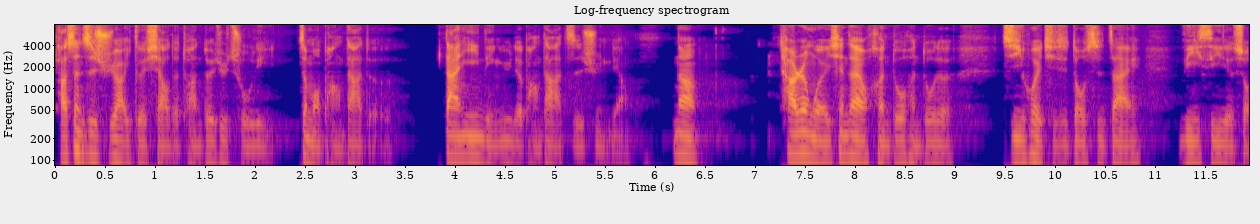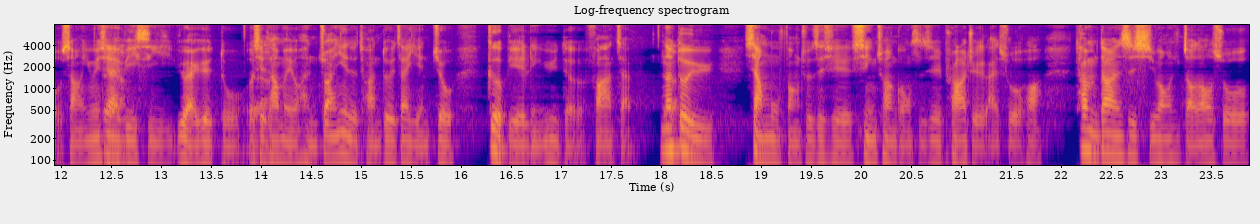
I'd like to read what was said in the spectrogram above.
他甚至需要一个小的团队去处理这么庞大的单一领域的庞大的资讯量。那他认为现在有很多很多的机会，其实都是在 VC 的手上，因为现在 VC 越来越多，而且他们有很专业的团队在研究个别领域的发展。那对于项目方，就这些新创公司、这些 project 来说的话，他们当然是希望去找到说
